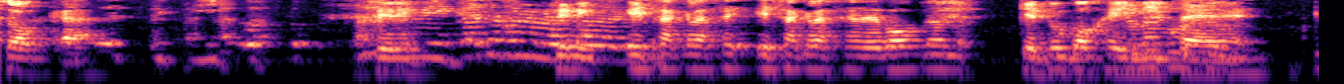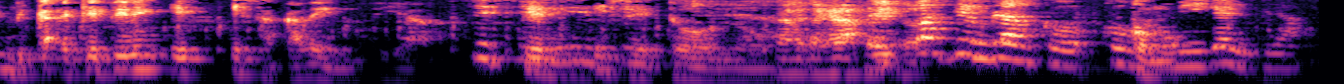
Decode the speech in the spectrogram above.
socas. Sí. Tienen, tienen dormir. esa clase, esa clase de voz No, yo- que tú coges y dices que- tienen e- esa cadencia, Sí, sí, tienen sí, ese tono. Espacio en Blanco con ¿Cómo? Miguel Blanco.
